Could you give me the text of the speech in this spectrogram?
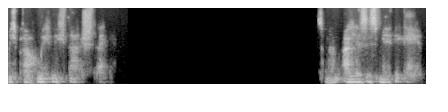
Ich brauche mich nicht anstrengen, sondern alles ist mir gegeben.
